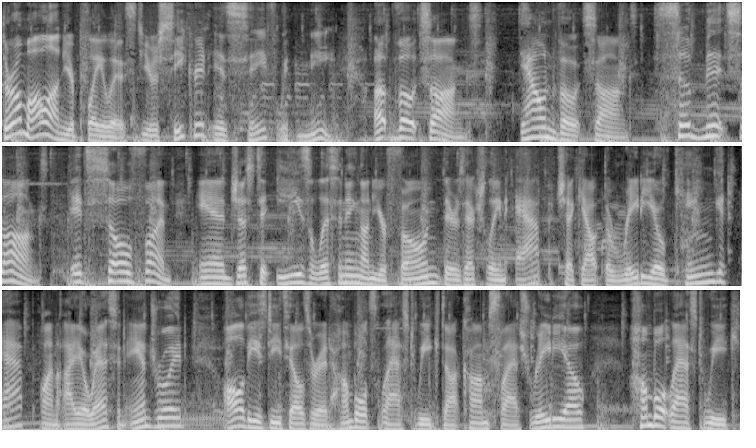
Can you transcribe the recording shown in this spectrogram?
Throw them all on your playlist. Your secret is safe with me. Upvote songs downvote songs, submit songs. It's so fun. And just to ease listening on your phone, there's actually an app. Check out the Radio King app on iOS and Android. All these details are at humboldtlastweek.com slash radio. Humboldt Last Week,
